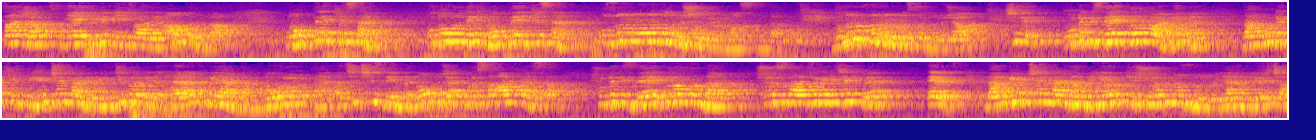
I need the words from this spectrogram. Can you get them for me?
tanjant Y gibi bir ifadeyi aldığımda noktaya kesen, bu doğrudaki noktaya kesen uzunluğunu bulmuş oluyorum aslında. Bunun uzunluğunu nasıl bulacağım? Şimdi burada bir Z kuralı var değil mi? Ben buradaki birim çemberde birinci bölgede herhangi bir yerden doğru yani açı çizdiğimde ne olacak? Burası alfa ise şurada bir Z kuralından şurası alfa gelecek mi? Evet. Ben birim çemberden biliyorum ki şuranın uzunluğu yani yarıçap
